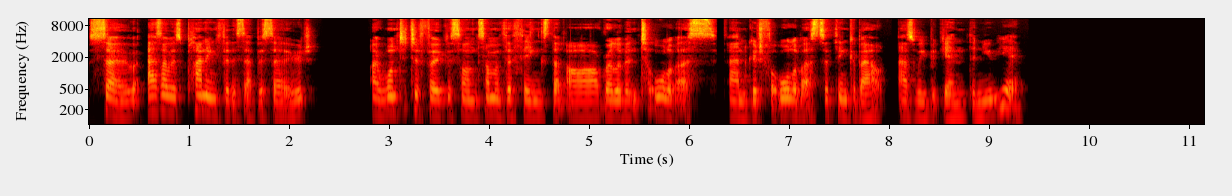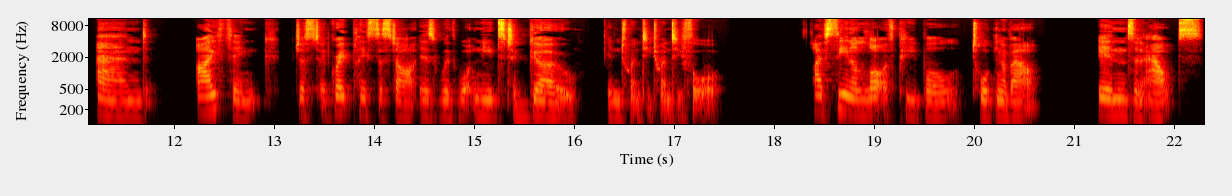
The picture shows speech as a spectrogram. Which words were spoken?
So, as I was planning for this episode, I wanted to focus on some of the things that are relevant to all of us and good for all of us to think about as we begin the new year. And I think just a great place to start is with what needs to go in 2024. I've seen a lot of people talking about ins and outs.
